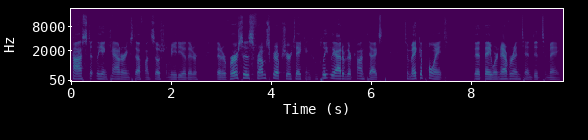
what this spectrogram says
Constantly encountering stuff on social media that are, that are verses from Scripture taken completely out of their context to make a point that they were never intended to make.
